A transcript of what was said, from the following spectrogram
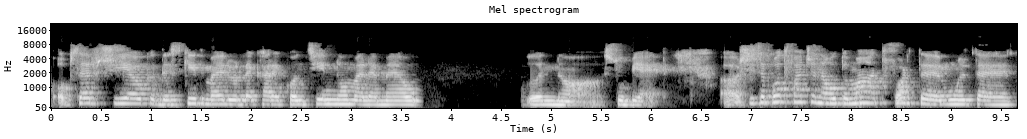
observ și eu că deschid mail-urile care conțin numele meu în uh, subiect. Uh, și se pot face în automat foarte multe,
